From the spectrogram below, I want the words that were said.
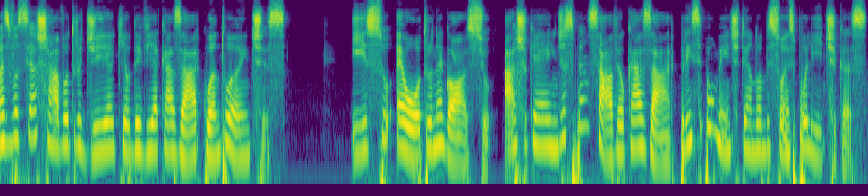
Mas você achava outro dia que eu devia casar quanto antes. Isso é outro negócio. Acho que é indispensável casar, principalmente tendo ambições políticas.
